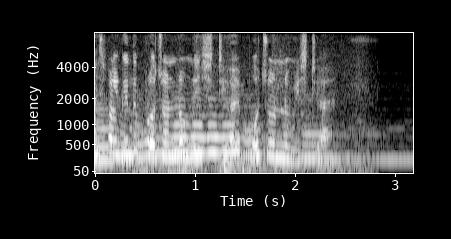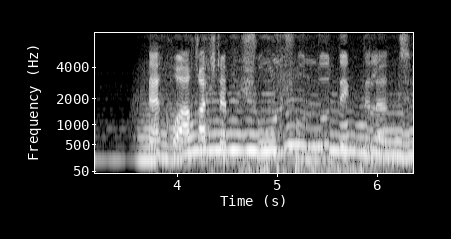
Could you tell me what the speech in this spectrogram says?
আশফল কিন্তু প্রচণ্ড মিষ্টি হয় প্রচণ্ড মিষ্টি হয়। দেখো আকাশটা ভীষণ সুন্দর দেখতে লাগছে।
